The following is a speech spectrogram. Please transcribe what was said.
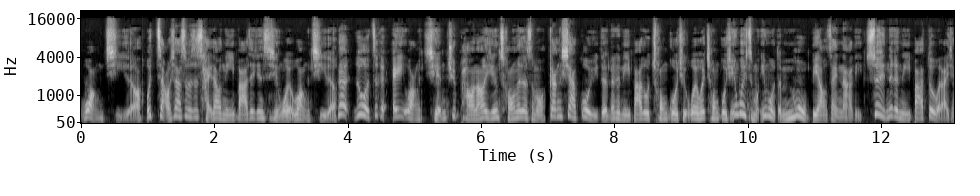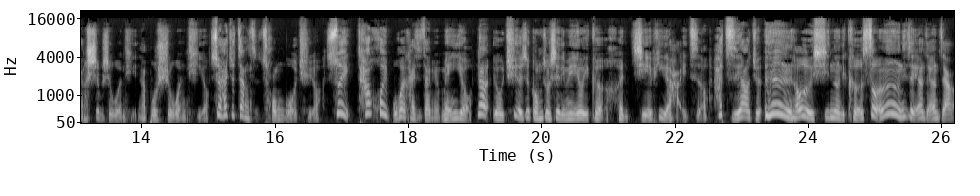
忘记了哦。我脚下是不是踩到泥巴这件事？情我也忘记了。那如果这个 A 往前去跑，然后已经从那个什么刚下过雨的那个泥巴路冲过去，我也会冲过去。因为什么？因为我的目标在那里，所以那个泥巴对我来讲是不是问题？那不是问题哦。所以他就这样子冲过去哦。所以他会不会开始在没有？没有。那有趣的是，工作室里面也有一个很洁癖的孩子哦。他只要觉得嗯，好恶心哦，你咳嗽，嗯，你怎样怎样怎样，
